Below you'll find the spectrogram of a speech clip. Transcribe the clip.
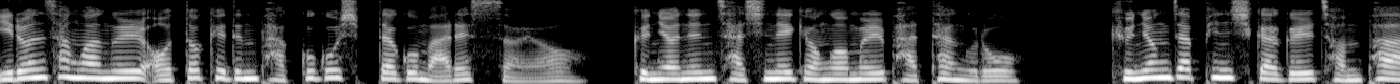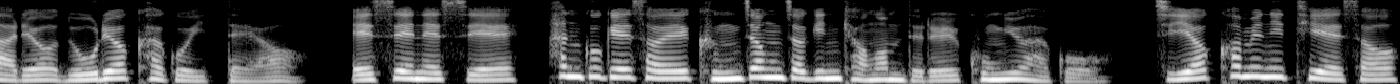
이런 상황을 어떻게든 바꾸고 싶다고 말했어요. 그녀는 자신의 경험을 바탕으로 균형 잡힌 시각을 전파하려 노력하고 있대요. SNS에 한국에서의 긍정적인 경험들을 공유하고 지역 커뮤니티에서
